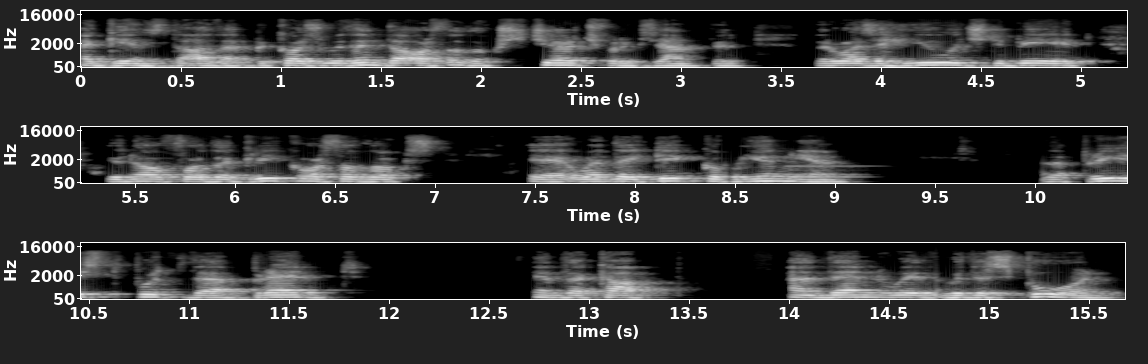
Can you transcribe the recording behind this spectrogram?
against the other. Because within the orthodox church for example there was a huge debate. You know for the greek orthodox uh, when they take communion the priest put the bread in the cup and then with with a spoon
